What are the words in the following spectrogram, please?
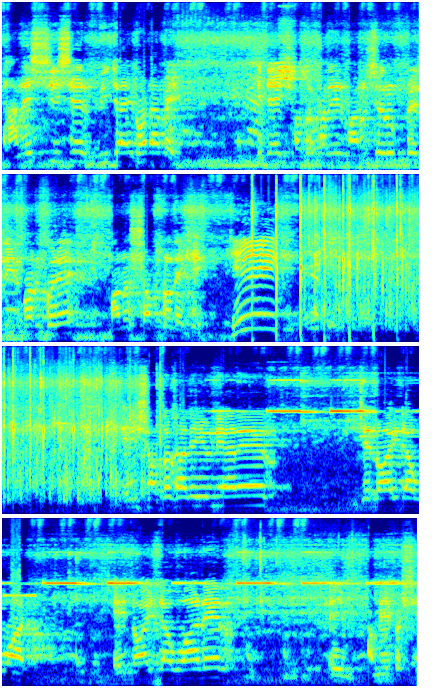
ধানের শীষের বিজয় ঘটাবে। এটা এই শতখালীর মানুষের উপরে নির্ভর করে মানুষ স্বপ্ন দেখে। ঠিক। এই শতখালী ইউনিয়নের যে নয়টা ওয়ার্ড এই নয়টা ওয়ার্ডের এই আমি এই পাশে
